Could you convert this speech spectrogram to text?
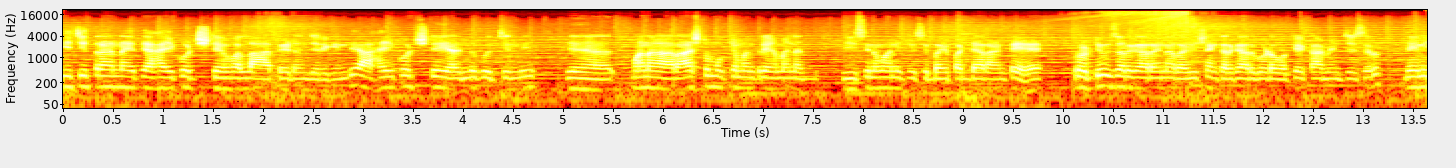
ఈ చిత్రాన్ని అయితే హైకోర్టు స్టే వల్ల ఆపేయడం జరిగింది. ఆ హైకోర్టు స్టే ఎందుకు వచ్చింది? మన రాష్ట్ర ముఖ్యమంత్రి ఏమైనా ఈ సినిమాని చూసి భయపడ్డారా అంటే ప్రొడ్యూసర్ గారైన రవిశంకర్ గారు కూడా ఒకే కామెంట్ చేశారు. నేను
